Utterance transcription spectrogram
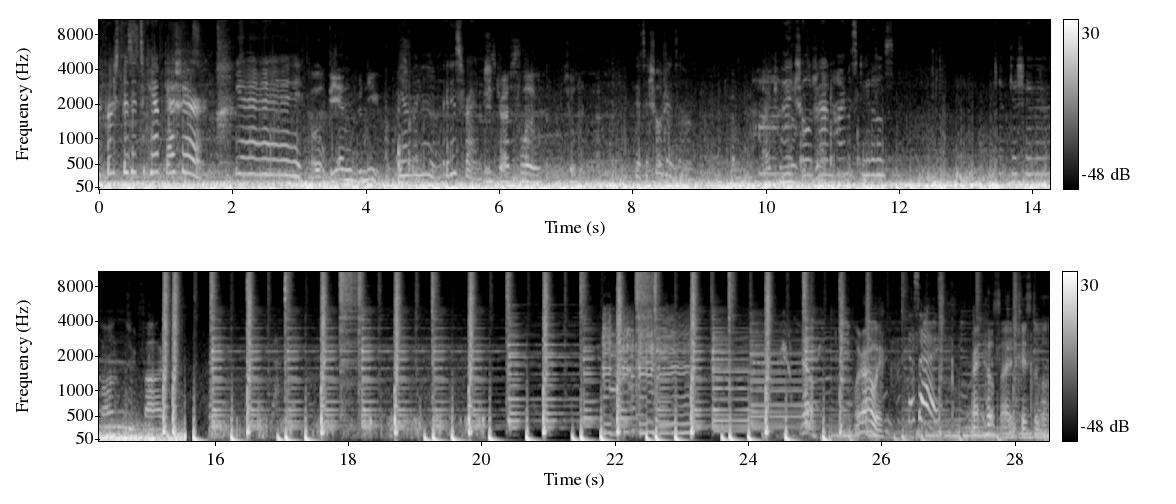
Your first visit to Camp Gesher. Yay! Oh, bienvenue. Bienvenue. It is French. Please drive slow, children. It's a children's zone. Hi, Hi, children. children. Hi, mosquitoes. Camp Gesher. Gone too far. Yeah. Where are we? Hillside. Right, Hillside Festival.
